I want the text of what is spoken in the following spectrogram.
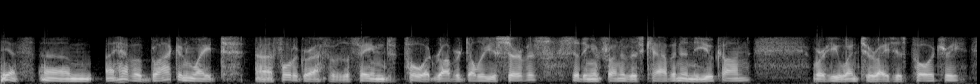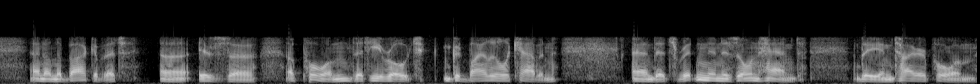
Yes, um, I have a black and white uh, photograph of the famed poet Robert W. Service sitting in front of his cabin in the Yukon, where he went to write his poetry, and on the back of it uh, is uh, a poem that he wrote, "Goodbye, Little Cabin," and it's written in his own hand, the entire poem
